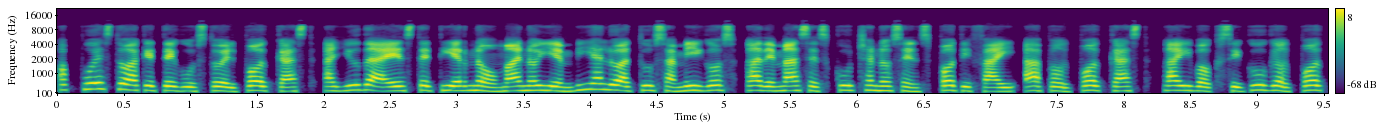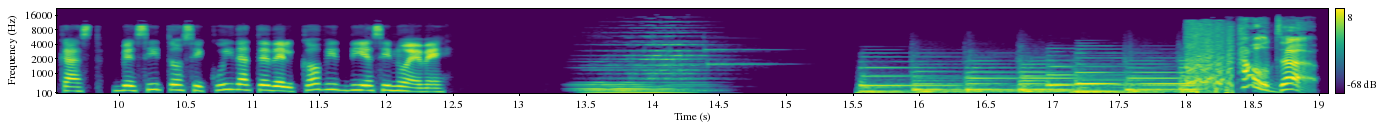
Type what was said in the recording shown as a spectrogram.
Apuesto a que te gustó el podcast, ayuda a este tierno humano y envíalo a tus amigos. Además, escúchanos en Spotify, Apple Podcast, iBox y Google Podcast. Besitos y cuídate del COVID-19. Hold up.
